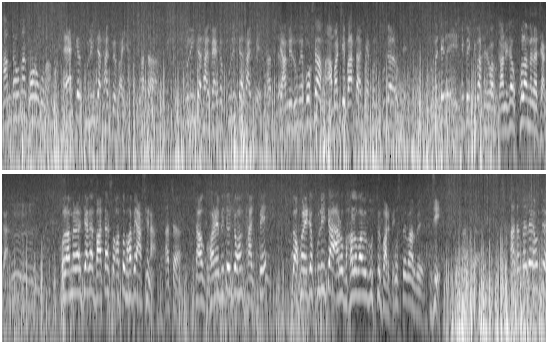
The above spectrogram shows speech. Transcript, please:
ঠান্ডাও না গরমও না। একের কুলিংটা থাকবে ভাইয়া আচ্ছা। কুলিংটা থাকবে একের কুলিংটা থাকবে। আচ্ছা। আমি রুমে বসলাম আমার যে বাতাস এখন বুঝা যাচ্ছে। দেখলে এসে বেশি বাতাস পাবে কারণ এটা খোলামেলা জায়গা। হুম। জায়গায় বাতাস অতভাবে আসে না। আচ্ছা। তাও ঘরের ভিতরে যখন থাকবে তখন এটা কুলিংটা আরও ভালোভাবে বুঝতে পারবে। বুঝতে পারবে। জি। আচ্ছা। আচ্ছা তাহলে হচ্ছে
